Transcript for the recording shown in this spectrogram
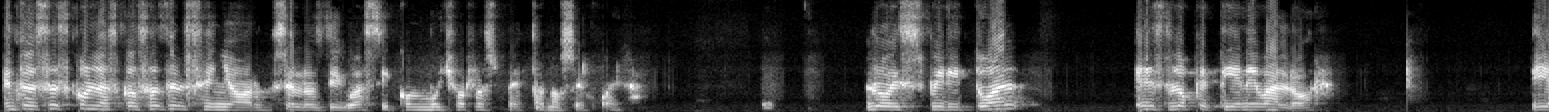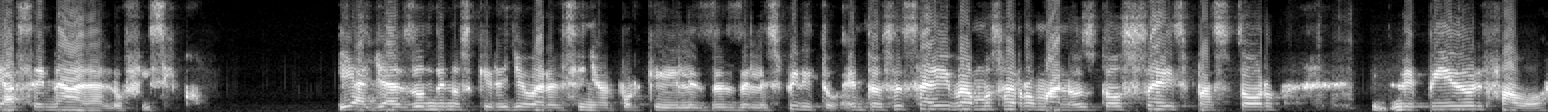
Entonces con las cosas del Señor, se los digo así con mucho respeto, no se juega lo espiritual es lo que tiene valor y hace nada lo físico. Y allá es donde nos quiere llevar el Señor porque Él es desde el Espíritu. Entonces ahí vamos a Romanos 2.6, pastor, le pido el favor.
